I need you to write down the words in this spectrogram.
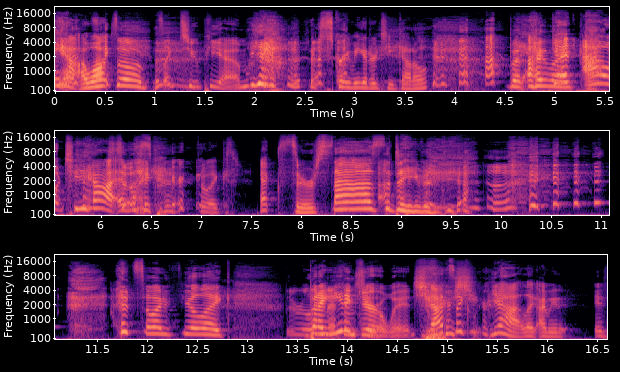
yeah, I want some. It's like 2 p.m. Yeah, like screaming at her tea kettle. But I like, out. yeah, So and like they're like, exercise the demon. Yeah, and so I feel like really But I needed think you're a witch. that's like, sure. yeah, like I mean, if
